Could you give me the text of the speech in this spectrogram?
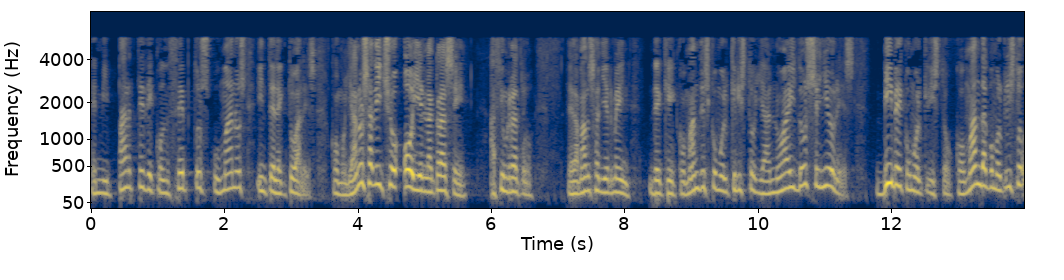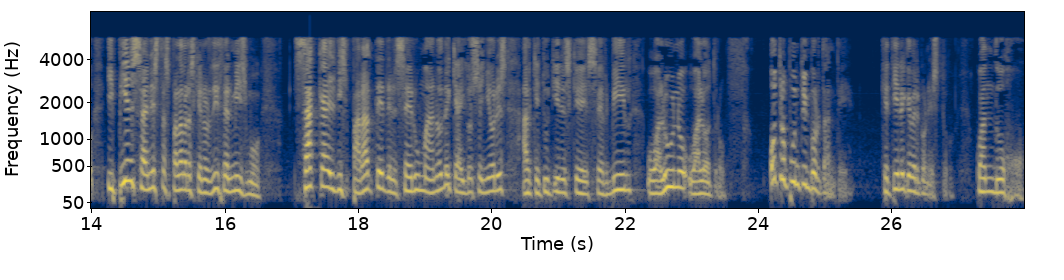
en mi parte de conceptos humanos intelectuales. Como ya nos ha dicho hoy en la clase, hace un rato, el amado Saint Germain, de que comandes como el Cristo, ya no hay dos señores. Vive como el Cristo, comanda como el Cristo y piensa en estas palabras que nos dice el mismo. Saca el disparate del ser humano de que hay dos señores al que tú tienes que servir o al uno o al otro. Otro punto importante que tiene que ver con esto. Cuando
